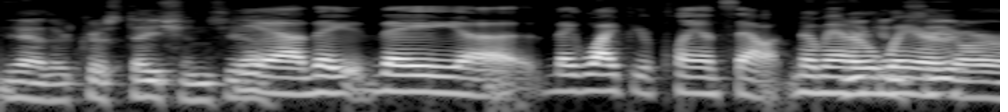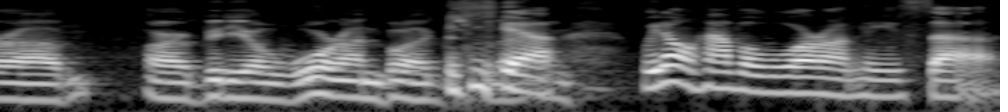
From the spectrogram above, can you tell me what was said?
yeah, they're crustaceans. Yeah. Yeah, they they uh, they wipe your plants out no matter where You can where. see our uh, our video "War on Bugs." For that yeah, we don't have a war on these uh,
